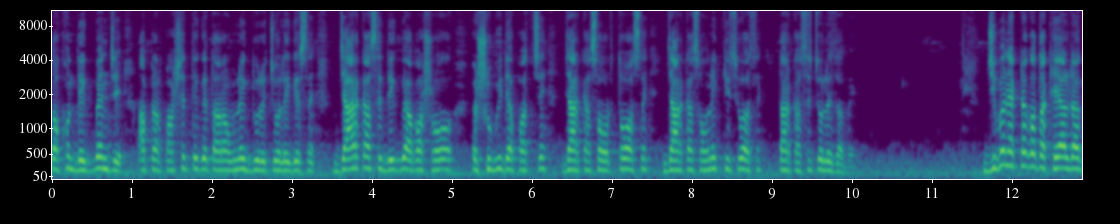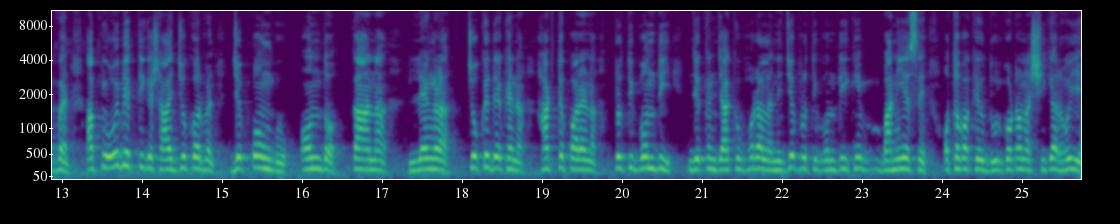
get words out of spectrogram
তখন দেখবেন যে আপনার পাশের থেকে তারা অনেক দূরে চলে গেছে। যার কাছে দেখবে আবার সুবিধা পাচ্ছে, যার কাছে অর্থ আছে, যার কাছে অনেক কিছু আছে, তার কাছে চলে যাবে। জীবন একটা কথা খেয়াল রাখবেন, আপনি ওই ব্যক্তিকে সাহায্য করবেন যে পঙ্গু, অন্ধ, কানা, ল্যাংড়া চোখে দেখে না, হাঁটতে পারে না। প্রতিবন্ধী যে যাকে উপরালা নিজে প্রতিবন্ধী বানিয়েছে অথবা কেউ দুর্ঘটনার শিকার হয়ে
